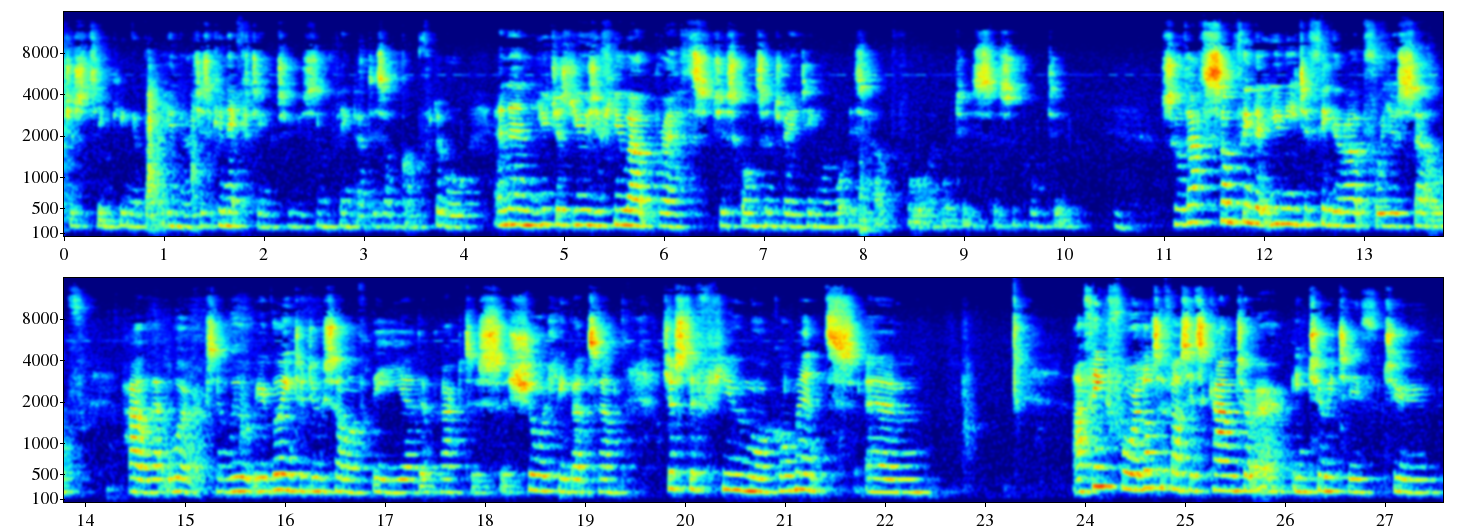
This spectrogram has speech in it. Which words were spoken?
just thinking about, you know, just connecting to something that is uncomfortable. And then you just use a few out breaths, just concentrating on what is helpful and what is supportive. Mm. So that's something that you need to figure out for yourself how that works. And we're, we're going to do some of the, uh, the practice shortly, but um, just a few more comments. Um, I think for a lot of us it's counterintuitive to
